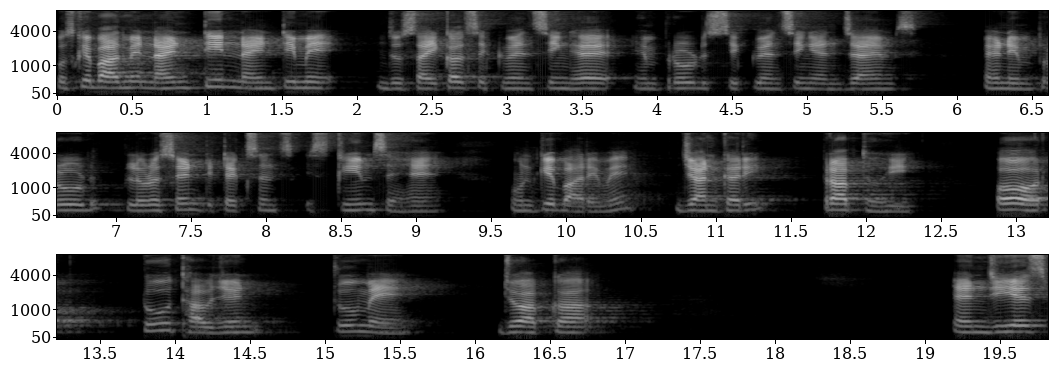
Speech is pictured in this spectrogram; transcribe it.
उसके बाद में 1990 में जो साइकिल सीक्वेंसिंग है improved sequencing enzymes and improved fluorescent detection schemes हैं, उनके बारे में जानकारी प्राप्त हुई। और 2002 में जो आपका N G S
